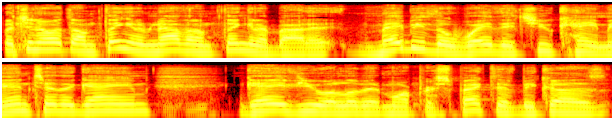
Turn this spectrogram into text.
But you know what I'm thinking of now that I'm thinking about it, maybe the way that you came into the game gave you a little bit more perspective because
